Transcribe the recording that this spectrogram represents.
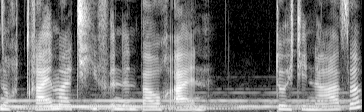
noch dreimal tief in den Bauch ein. Durch die Nase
